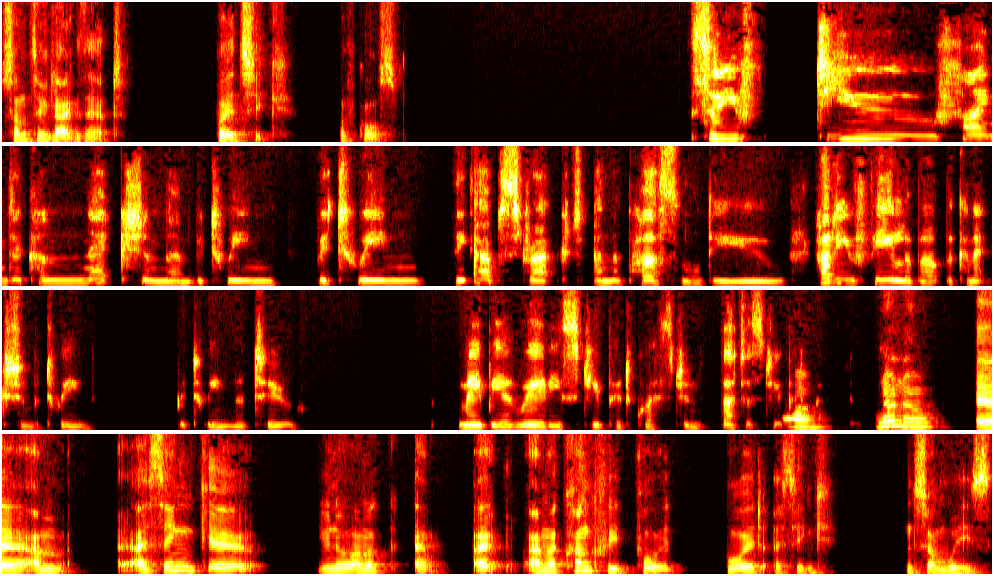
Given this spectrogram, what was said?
something like that, poetic, of course. So you do you find a connection then between between the abstract and the personal? Do you how do you feel about the connection between between the two? Maybe a really stupid question. That a stupid oh, question? No, no. Uh, I'm. I think uh, you know. I'm a. I, I'm a concrete poet. Poet. I think, in some ways,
